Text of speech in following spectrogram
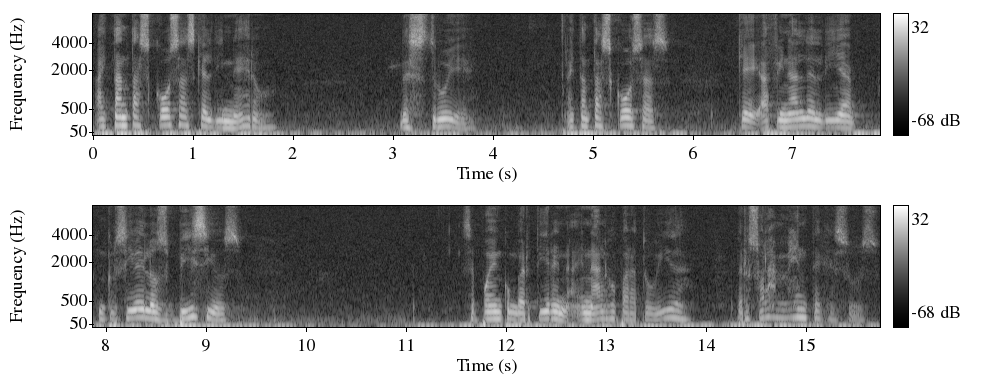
Hay tantas cosas que el dinero destruye. Hay tantas cosas que al final del día, inclusive los vicios, se pueden convertir en, en, algo para tu vida. Pero solamente Jesús,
